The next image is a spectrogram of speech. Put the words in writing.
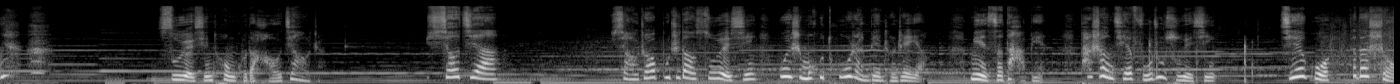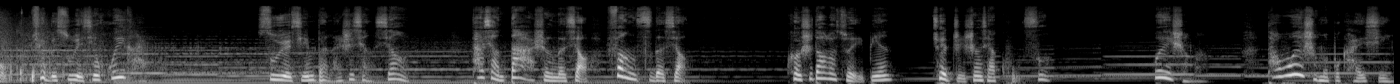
苏月心痛苦的嚎叫着：“小姐！”小昭不知道苏月心为什么会突然变成这样。面色大变，他上前扶住苏月心，结果他的手却被苏月心挥开。苏月心本来是想笑的，他想大声的笑，放肆的笑，可是到了嘴边，却只剩下苦涩。为什么？他为什么不开心？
